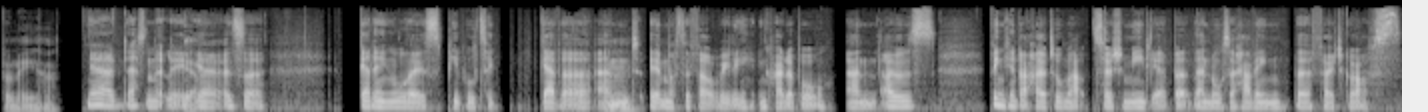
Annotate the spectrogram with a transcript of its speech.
for me. Uh, Yeah, definitely. Yeah. Yeah, it's uh, getting all those people together, and it must have felt really incredible. And I was thinking about how to talk about social media, but then also having the photographs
